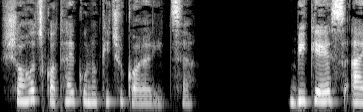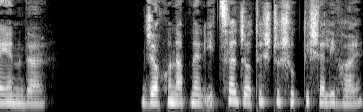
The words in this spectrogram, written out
সহজ কথায় কোনো কিছু করার ইচ্ছা। বিকেএস আইএনগার। যখন আপনার ইচ্ছা যথেষ্ট শক্তিশালী হয়,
